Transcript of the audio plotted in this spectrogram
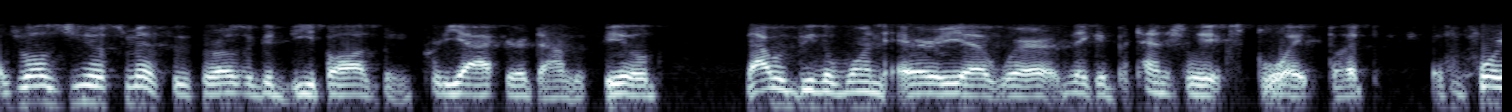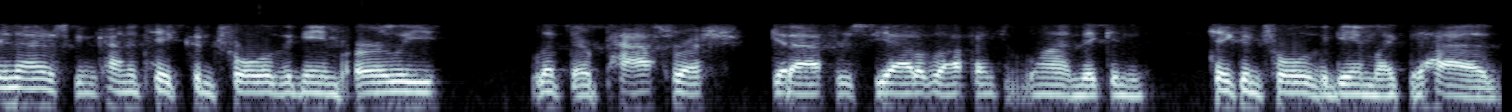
as well as Geno Smith, who throws a good deep ball, has been pretty accurate down the field. That would be the one area where they could potentially exploit. But if the 49ers can kind of take control of the game early, let their pass rush get after Seattle's offensive line, they can take control of the game like they have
